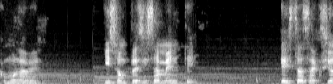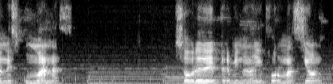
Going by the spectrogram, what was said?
¿Cómo la ven? Y son precisamente estas acciones humanas sobre determinada información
